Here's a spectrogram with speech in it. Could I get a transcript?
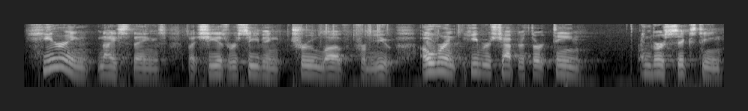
hearing nice things, but she is receiving true love from you. Over in Hebrews chapter 13, in verse 16,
